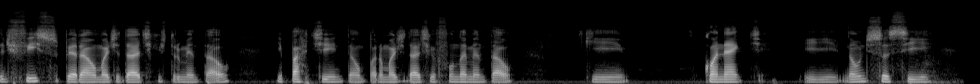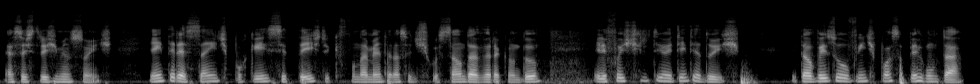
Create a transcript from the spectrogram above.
é difícil superar uma didática instrumental e partir então para uma didática fundamental que conecte e não dissocie essas três dimensões. E é interessante porque esse texto que fundamenta a nossa discussão da Vera Candor, ele foi escrito em 82. E talvez o ouvinte possa perguntar:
